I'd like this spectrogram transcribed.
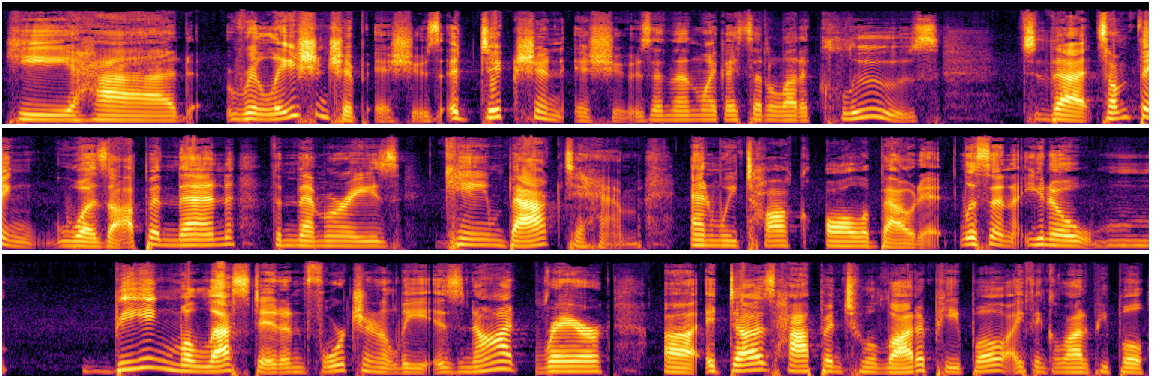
he had relationship issues, addiction issues, and then, like I said, a lot of clues that something was up. And then the memories came back to him, and we talk all about it. Listen, you know, m- being molested, unfortunately, is not rare. Uh, it does happen to a lot of people. I think a lot of people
